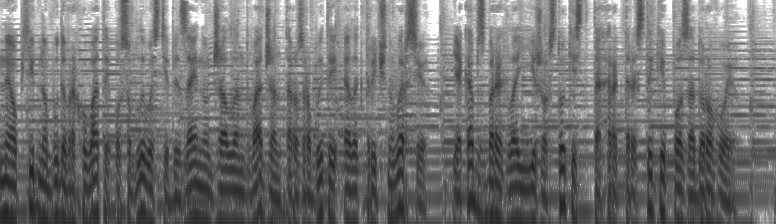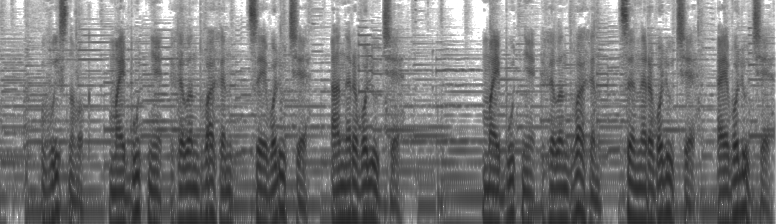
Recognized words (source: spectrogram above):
Необхідно буде врахувати особливості дизайну Джаллендваджан та розробити електричну версію, яка б зберегла її жорстокість та характеристики поза дорогою. Висновок, майбутнє Гелендваген це еволюція, а не революція. Майбутнє Гелендваген це не революція, а еволюція.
